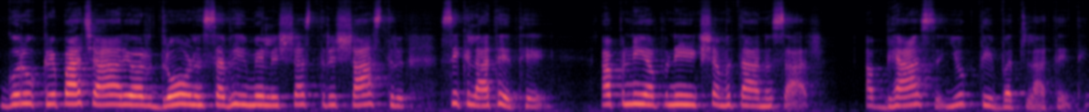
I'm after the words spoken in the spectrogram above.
गुरु कृपाचार्य और द्रोण सभी मिल शस्त्र शास्त्र सिखलाते थे। अपनी अपनी क्षमता अनुसार अभ्यास युक्ति बतलाते थे।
